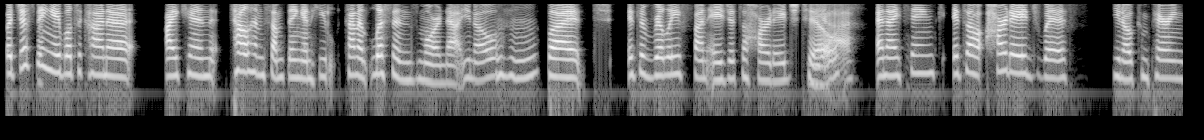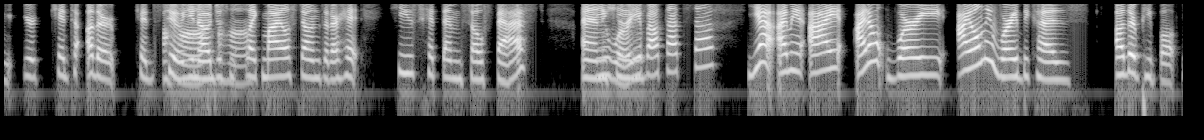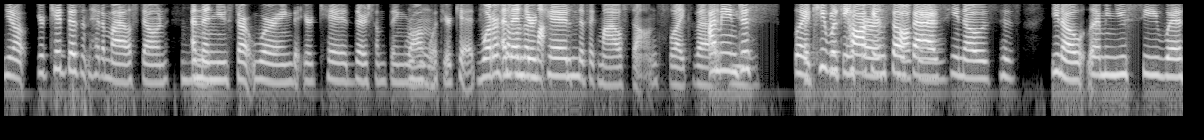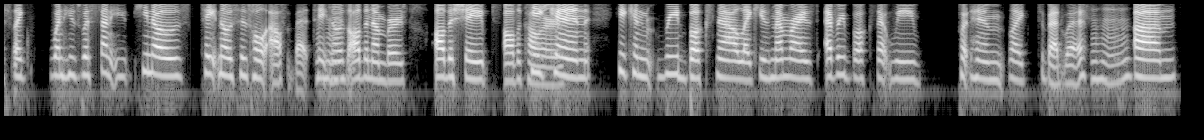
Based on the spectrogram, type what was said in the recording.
But just being able to kind of I can tell him something and he kind of listens more now, you know? Mhm. But it's a really fun age. It's a hard age too. yeah And I think it's a hard age with, you know, comparing your kid to other kids too, you Uh-huh, know, just uh-huh. like milestones that are hit. He's hit them so fast. And do you worry about that stuff Yeah, I mean, I I don't worry. I only worry because other people, you know, your kid doesn't hit a milestone Mhm. and then you start worrying that your kid there's something wrong Mhm. with your kid. What are some then of the your mi- kid- specific milestones like that? I mean, you- just like, like, he was talking first, so talking. fast, he knows his, you know, I mean, you see with like when he's with Sunny, he knows, Tate knows his whole alphabet. Tate Mhm. knows all the numbers, all the shapes. all the colors. He can, he can read books now. Like he's memorized every book that we put him like to bed with. Mhm. Um,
